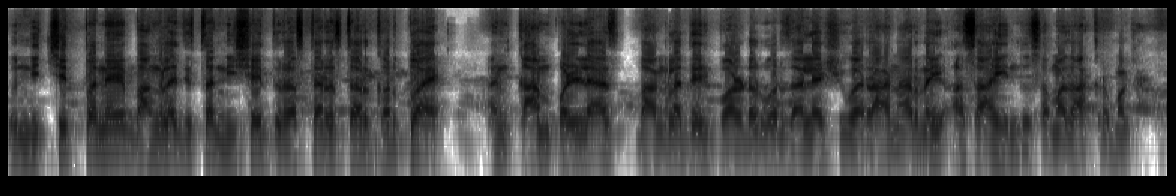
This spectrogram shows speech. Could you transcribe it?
तो निश्चितपणे बांगलादेशचा निषेध रस्त्या रस्त्यावर करतो आहे आणि काम पडल्यास बांगलादेश बॉर्डरवर झाल्याशिवाय राहणार नाही असा हा हिंदू समाज आक्रमक आहे.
